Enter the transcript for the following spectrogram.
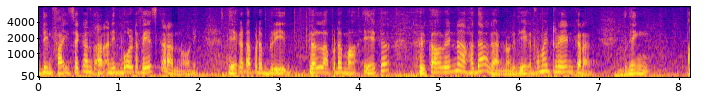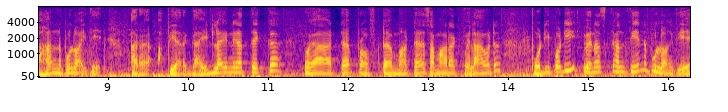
ඉතින් ෆයිසකන් අනිත් බෝල්ට ෆේස් කරන්න ඕනි. ඒකට අපට බ්‍රීත් කල් අපට ඒක ක්‍රිකාවෙන්න හදා ගන්න ඕනි. ඒක තමයි ට්‍රේන් කරන්න. ඉතින් අහන්න පුළුව අයිති අර අපි අර ගයිඩ් ලයින් එකත් එක්ක ඔයාට ප්‍රොෆ්ට මට සමහරක් වෙලාවට පොඩි පොඩි වෙනස්කන් තියෙන පුළුවන්. තිය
